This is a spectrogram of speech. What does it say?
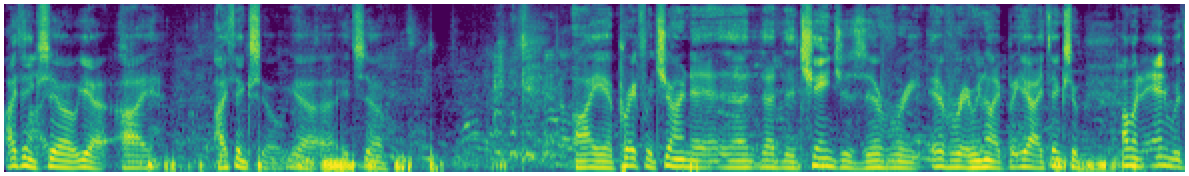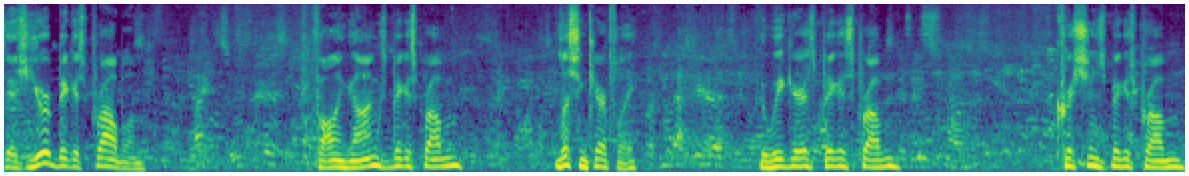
I think so. Yeah, I I think so. Yeah, uh, it's. Uh, I uh, pray for China that, that it changes every every every night. But yeah, I think so. I'm going to end with this. Your biggest problem, Falun Gong's biggest problem. Listen carefully. The Uyghurs' biggest problem. Christians' biggest problem.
